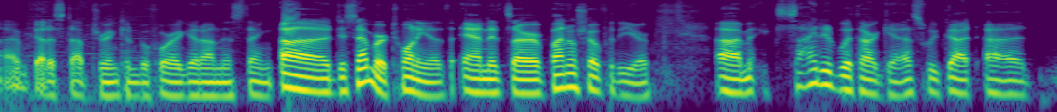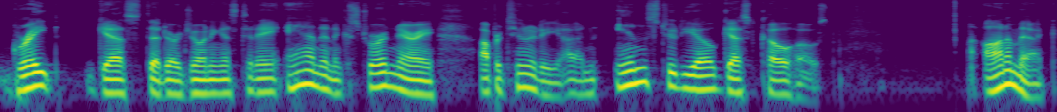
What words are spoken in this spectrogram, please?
I've got to stop drinking before I get on this thing. Uh, December 20th, and it's our final show for the year. I'm excited with our guests. We've got uh, great guests that are joining us today and an extraordinary opportunity an in studio guest co host. Anna Meck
